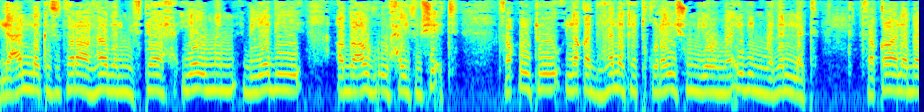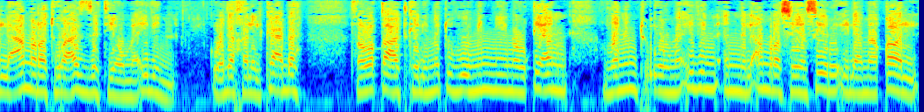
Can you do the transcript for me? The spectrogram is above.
لعلك سترى هذا المفتاح يوما بيدي أضعه حيث شئت فقلت لقد هلكت قريش يومئذ وذلت فقال بل عمرت وعزت يومئذ. ودخل الكعبة فوقعت كلمته مني موقعا ظننت يومئذ أن الأمر سيصير إلى ما قال.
